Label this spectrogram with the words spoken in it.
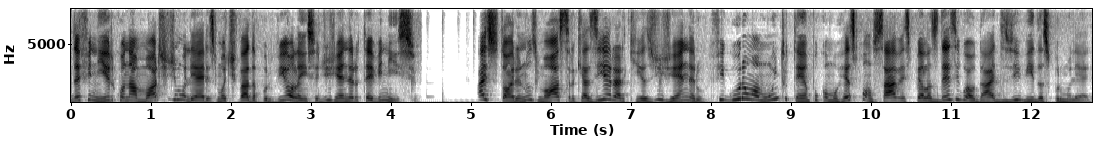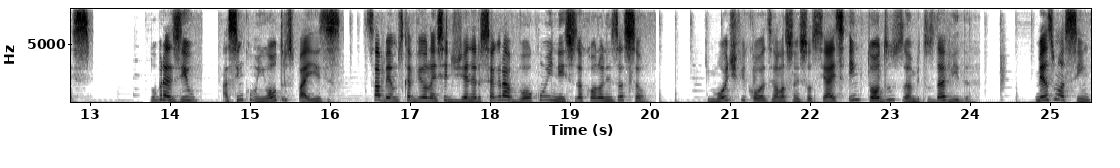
definir quando a morte de mulheres motivada por violência de gênero teve início. A história nos mostra que as hierarquias de gênero figuram há muito tempo como responsáveis pelas desigualdades vividas por mulheres. No Brasil, assim como em outros países, sabemos que a violência de gênero se agravou com o início da colonização, que modificou as relações sociais em todos os âmbitos da vida. Mesmo assim,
